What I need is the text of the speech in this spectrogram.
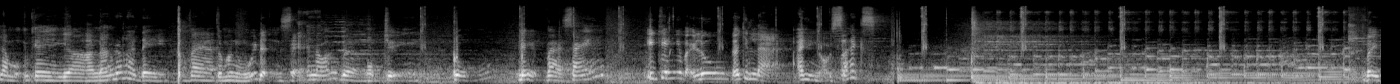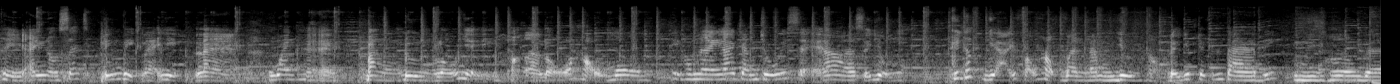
là một ngày nắng rất là đẹp và tụi mình quyết định sẽ nói về một chuyện cũng đẹp và sáng. Y chang như vậy luôn đó chính là anal sex. Vậy thì anal sex tiếng việt là gì? Là quan hệ bằng đường lỗ nhị hoặc là lỗ hậu môn. Thì hôm nay á, chăn chuối sẽ uh, sử dụng kiến thức giải phẫu học và nằm giường học để giúp cho chúng ta biết nhiều hơn về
